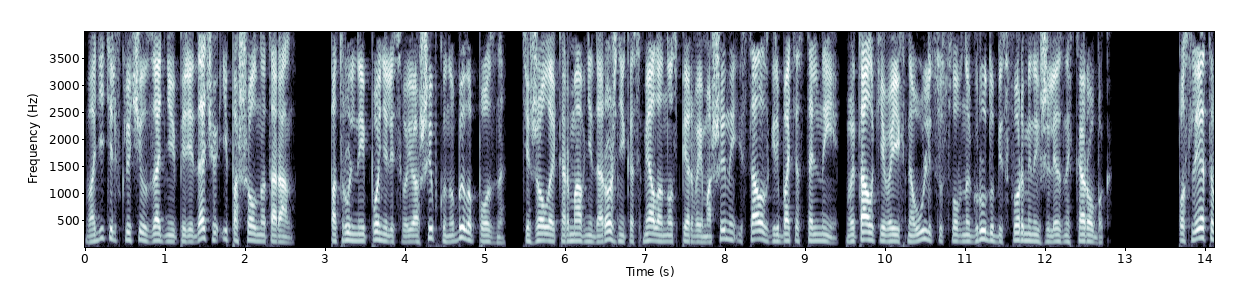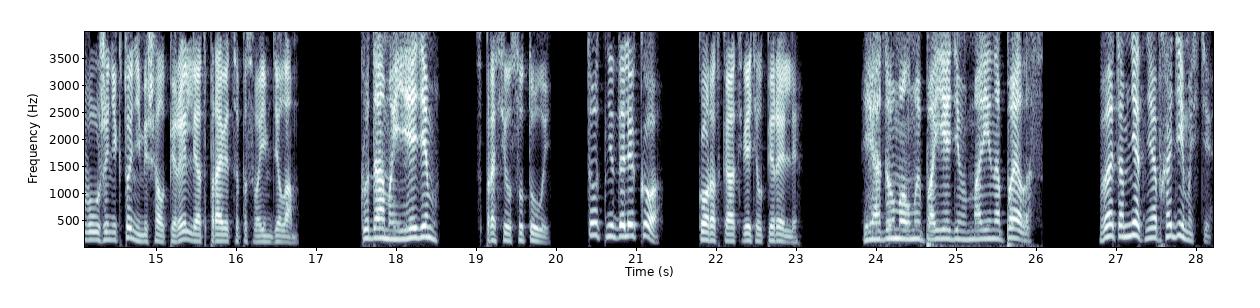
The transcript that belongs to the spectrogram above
Водитель включил заднюю передачу и пошел на таран. Патрульные поняли свою ошибку, но было поздно. Тяжелая корма внедорожника смяла нос первой машины и стала сгребать остальные, выталкивая их на улицу, словно груду бесформенных железных коробок. После этого уже никто не мешал Пирелли отправиться по своим делам. «Куда мы едем?» – спросил Сутулый. «Тут недалеко», – коротко ответил Пирелли. «Я думал, мы поедем в Марина Пелос». «В этом нет необходимости».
